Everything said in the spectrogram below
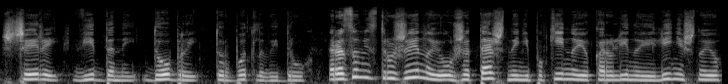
щирий, відданий, добрий, турботливий друг. Разом із дружиною, уже теж нині покійною Кароліною Лінішною,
